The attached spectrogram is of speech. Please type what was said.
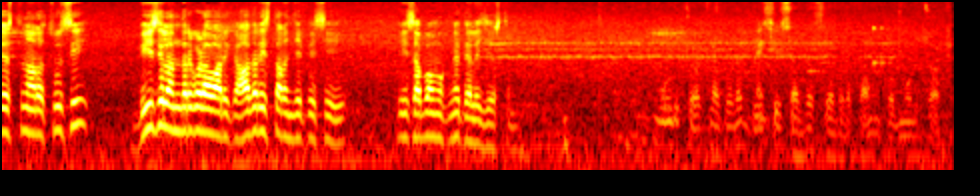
చేస్తున్నారో చూసి బీసీలందరూ కూడా వారికి ఆదరిస్తారని చెప్పేసి ఈ సభాముఖంగా తెలియజేస్తున్నాం. మూడు చోట్ల కూడా బీసీ సదస్సులు మూడు చోట్ల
